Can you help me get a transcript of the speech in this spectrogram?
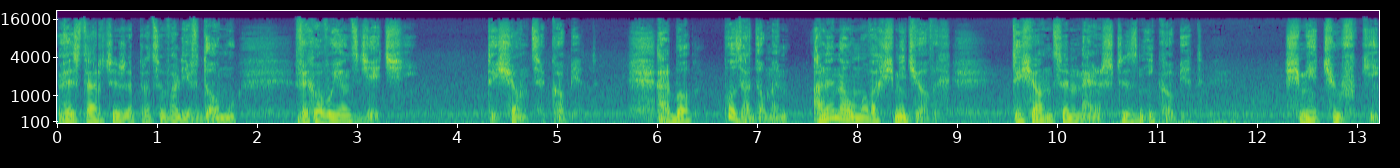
Wystarczy, że pracowali w domu, wychowując dzieci. Tysiące kobiet. Albo poza domem, ale na umowach śmieciowych. Tysiące mężczyzn i kobiet. Śmieciówki.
